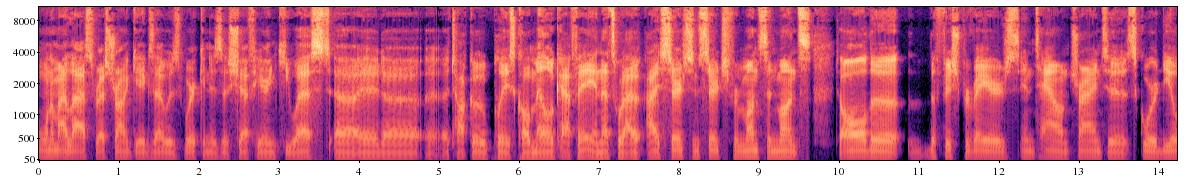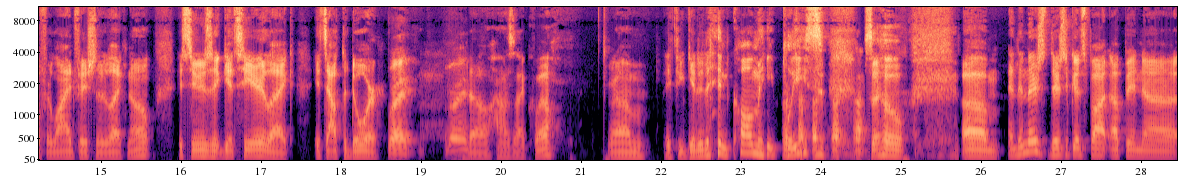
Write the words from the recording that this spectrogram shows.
one of my last restaurant gigs, I was working as a chef here in Key West uh, at uh, a taco place called Mellow Cafe, and that's what I, I searched and searched for months and months to all the the fish purveyors in town trying to score a deal for lionfish. And they're like, no, as soon as it gets here, like it's out the door. Right, right. So I was like, well, um, if you get it in, call me, please. so, um, and then there's there's a good spot up in uh,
